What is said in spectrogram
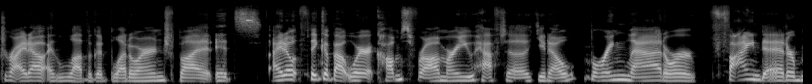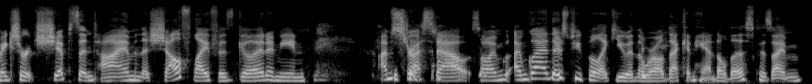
dried out. I love a good blood orange, but it's, I don't think about where it comes from, or you have to, you know, bring that or find it or make sure it ships in time and the shelf life is good. I mean, I'm stressed out. So I'm I'm glad there's people like you in the world that can handle this because I'm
